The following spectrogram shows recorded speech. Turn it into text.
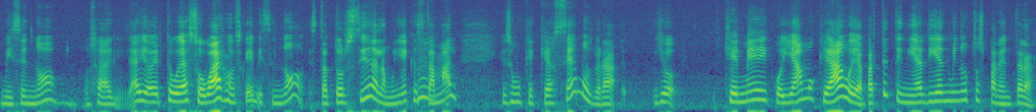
Y me dicen, no, o sea, ay, a ver, te voy a sobar, ¿no? Y me dicen, no, está torcida, la muñeca está mal. Y es como, ¿qué, ¿qué hacemos, verdad? Yo, ¿qué médico llamo? ¿Qué hago? Y aparte tenía 10 minutos para entrar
